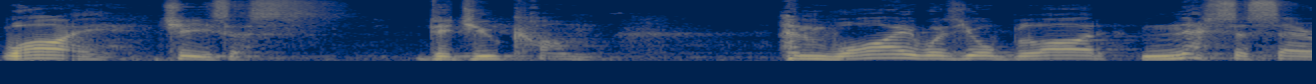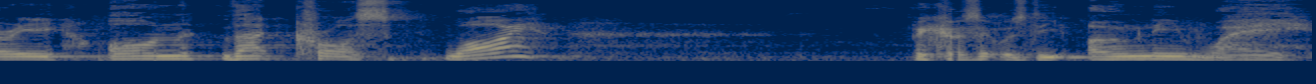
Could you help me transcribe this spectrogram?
Why, Jesus, did you come? And why was your blood necessary on that cross? Why? Because it was the only way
